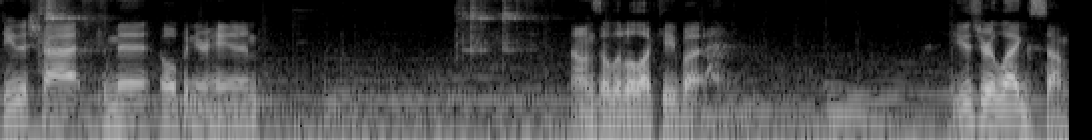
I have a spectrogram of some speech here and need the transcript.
See the shot, commit, open your hand. That one's a little lucky, but use your legs some.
